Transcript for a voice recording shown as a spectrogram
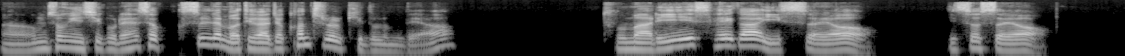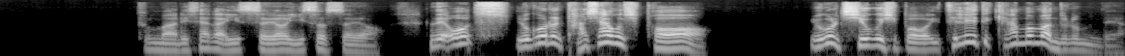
어, 음성 인식으로 해석 쓰려면 어떻게 하죠? 컨트롤 키 누르면 돼요. 두 마리 새가 있어요. 있었어요. 두 마리 새가 있어요. 있었어요. 근데 어 요거를 다시 하고 싶어. 요걸 지우고 싶어. 딜리트 키 한 번만 누르면 돼요.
